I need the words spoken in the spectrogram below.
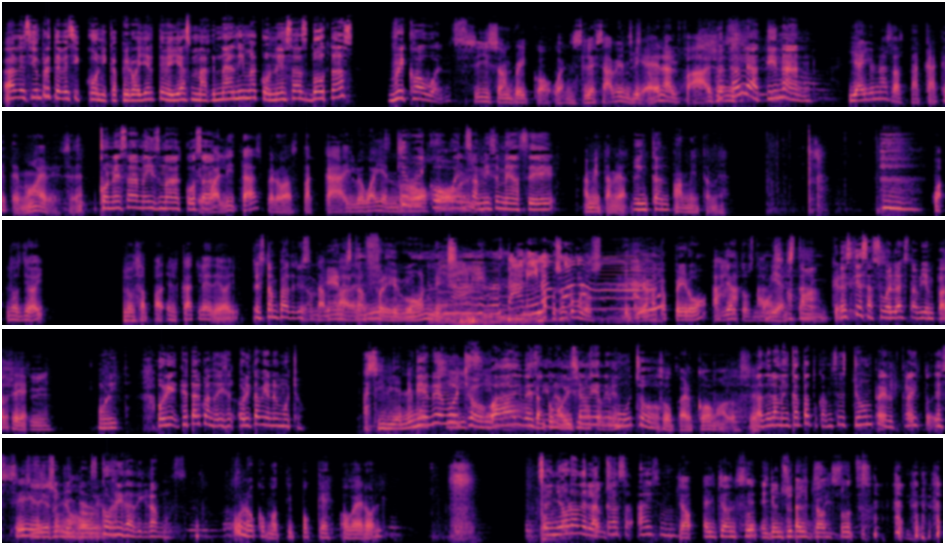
Ah, de siempre te ves icónica, pero ayer te veías magnánima con esas botas Rick Owens. Sí, son Rick Owens. Le saben bien al ¿Qué fashion. tal le atinan? Y hay unas hasta acá que te mueres, ¿eh? Con esa misma cosa. Igualitas, pero hasta acá. Y luego hay en Que Rick rojo. Owens a mí se me hace... A mí también. Me encanta. A mí también. Los de hoy, los el cacle de hoy. Están padrísimos. También están padres. fregones. gusta, a mí Ah, pues son como los que te llaman acá, pero abiertos, ¿no? abiertos. Sí, están increíbles. Es que esa suela está bien padre. Sí. Ahorita. Ori- ¿Qué tal cuando dicen, ahorita viene mucho? Así viene Viene muchísimo. mucho. Ay, Están vecina, ahorita comodísimos viene también. mucho. Súper cómodos. sí. Adela, me encanta tu camisa, es jumper, trae to- es, Sí, es es un como jumper. corrida, digamos. Uno como tipo, ¿qué? Overall. Señora de la casa. Ay, se me... Yo, el John Suit. El John Suit. El John Suit.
